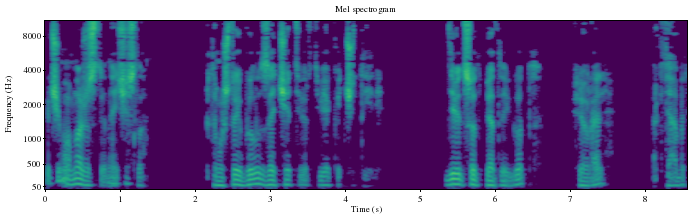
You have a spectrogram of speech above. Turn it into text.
почему множественное число? Потому что их было за четверть века четыре. 905 год, Февраль, октябрь.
